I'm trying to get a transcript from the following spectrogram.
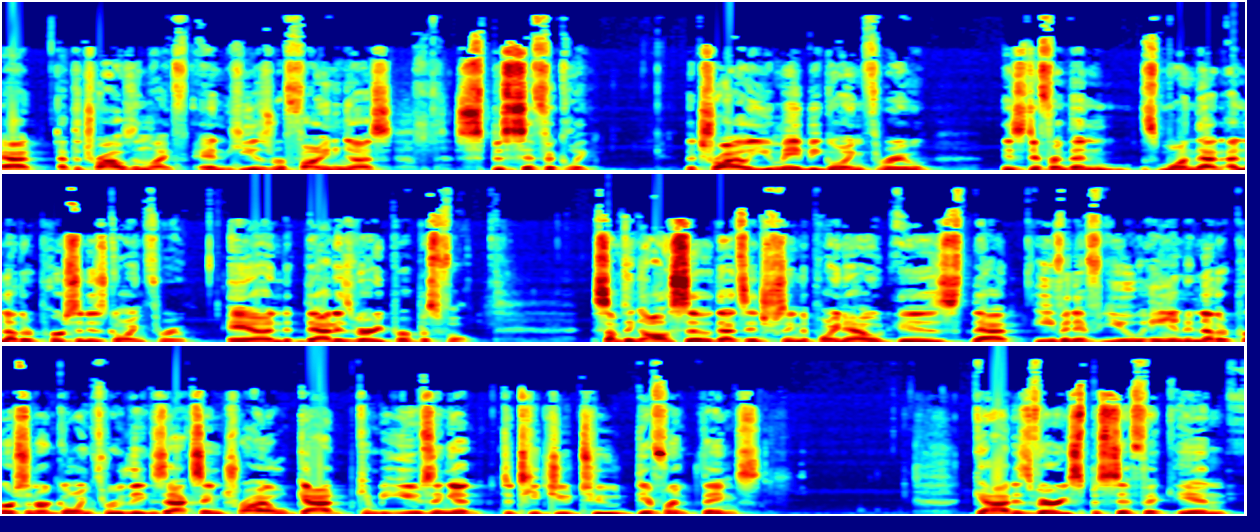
at, at the trials in life. And He is refining us specifically the trial you may be going through is different than one that another person is going through, and that is very purposeful. Something also that's interesting to point out is that even if you and another person are going through the exact same trial, God can be using it to teach you two different things. God is very specific in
